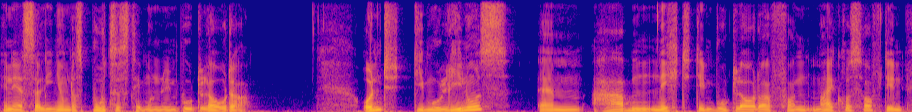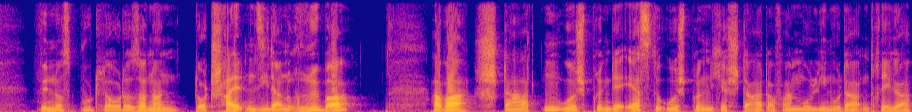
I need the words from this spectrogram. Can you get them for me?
in erster Linie um das Bootsystem und den Bootloader. Und die Molinos ähm, haben nicht den Bootloader von Microsoft, den Windows Bootloader, sondern dort schalten sie dann rüber. Aber starten, ursprünglich, der erste ursprüngliche Start auf einem Molino-Datenträger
